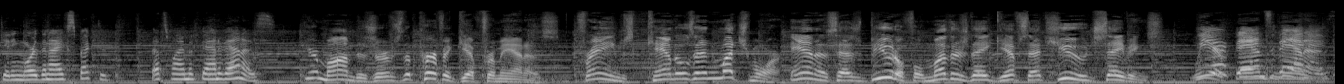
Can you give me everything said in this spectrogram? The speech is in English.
Getting more than I expected. That's why I'm a fan of Anna's. Your mom deserves the perfect gift from Anna's. Frames, candles, and much more. Anna's has beautiful Mother's Day gifts at huge savings. We are fans of Anna's.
